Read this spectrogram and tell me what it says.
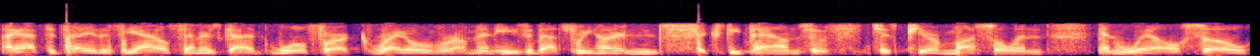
I have to tell you the Seattle center's got Wilfork right over him, and he's about 360 pounds of just pure muscle and and will. So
